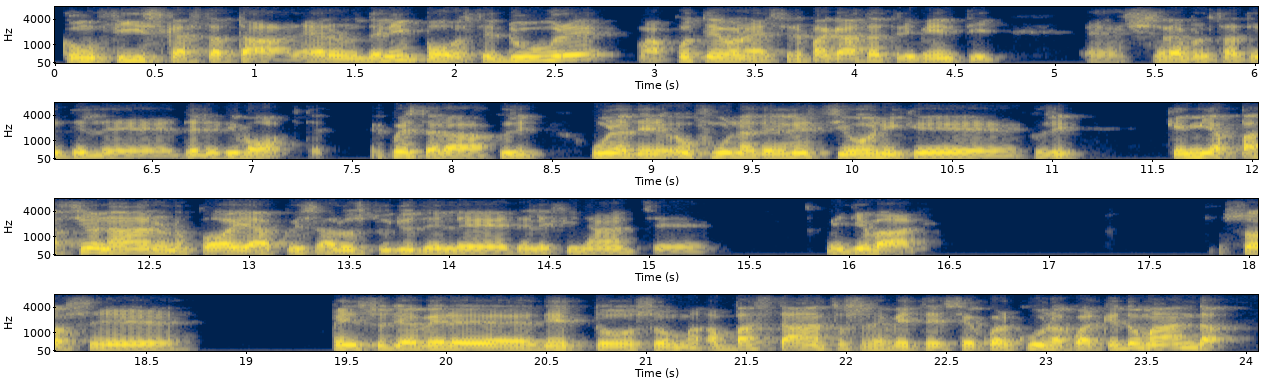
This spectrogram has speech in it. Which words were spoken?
confisca statale, erano delle imposte dure, ma potevano essere pagate, altrimenti eh, ci sarebbero state delle, delle, rivolte. E questa era così, una delle, fu una delle lezioni che, così, che mi appassionarono poi a, allo studio delle, delle, finanze medievali. Non so se penso di aver detto insomma abbastanza, se, avete, se qualcuno ha qualche domanda,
